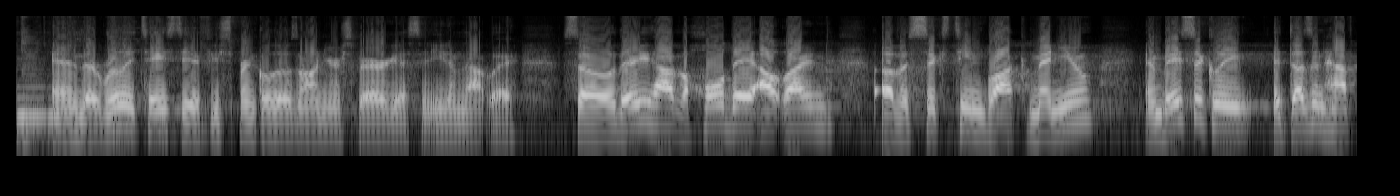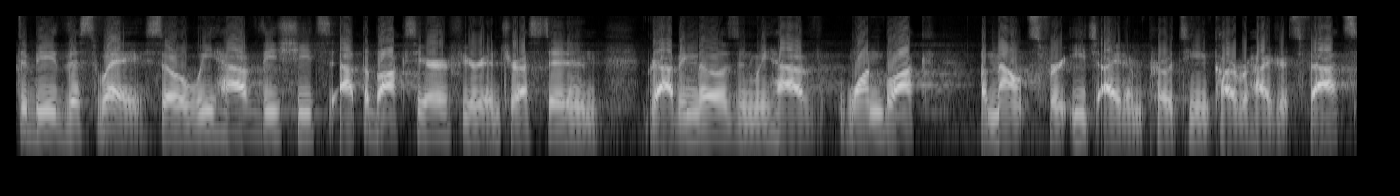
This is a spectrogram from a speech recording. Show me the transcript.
And they're really tasty if you sprinkle those on your asparagus and eat them that way. So there you have a whole day outlined of a 16 block menu. And basically, it doesn't have to be this way. So we have these sheets at the box here if you're interested in grabbing those. And we have one block amounts for each item, protein, carbohydrates, fats.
